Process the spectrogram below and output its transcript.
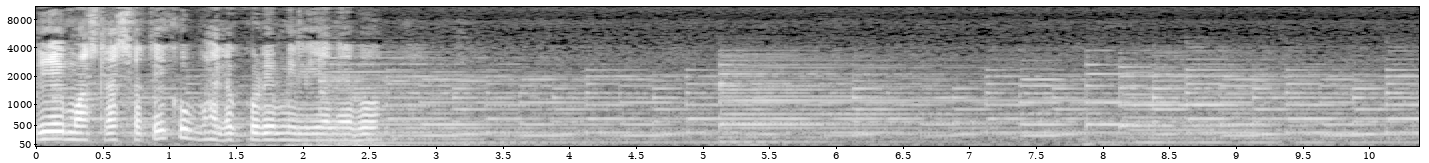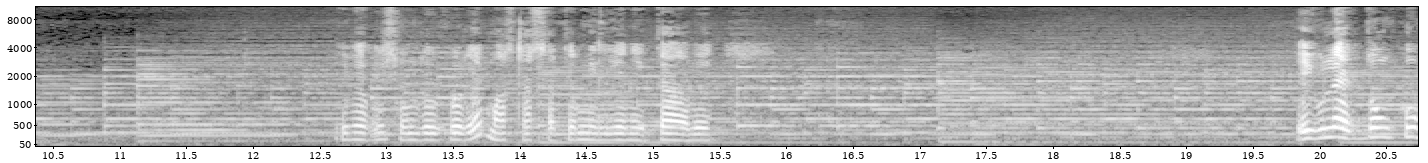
দিয়ে মশলার সাথে খুব ভালো করে মিলিয়ে নেব। এভাবে সুন্দর করে মশলার সাথে মিলিয়ে নিতে হবে। এগুলো একদম খুব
